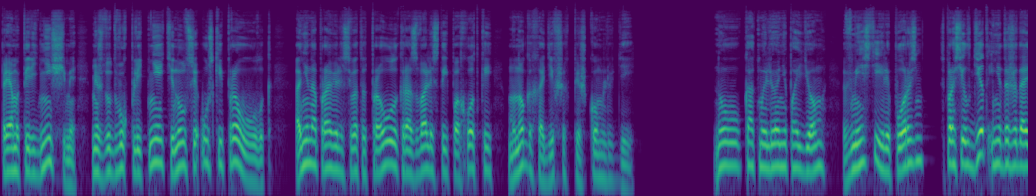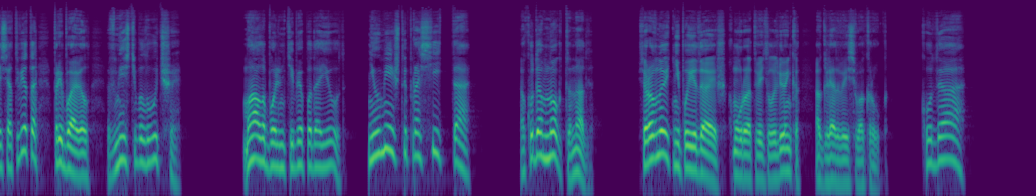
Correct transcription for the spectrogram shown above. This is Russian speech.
Прямо перед нищими, между двух плетней, тянулся узкий проулок. Они направились в этот проулок развалистой походкой много ходивших пешком людей. «Ну, как мы, Леня, пойдем? Вместе или порознь?» — спросил дед и, не дожидаясь ответа, прибавил. «Вместе бы лучше. Мало больно тебе подают. Не умеешь ты просить-то». «А куда много-то надо? Все равно ведь не поедаешь», — хмуро ответил Ленька, оглядываясь вокруг. «Куда?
